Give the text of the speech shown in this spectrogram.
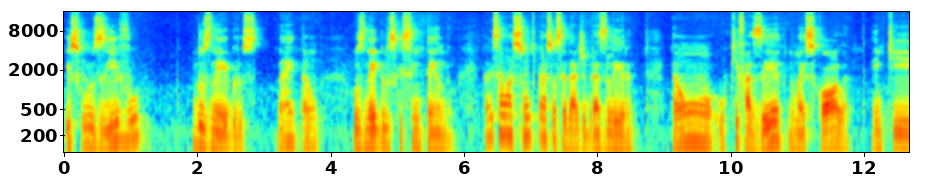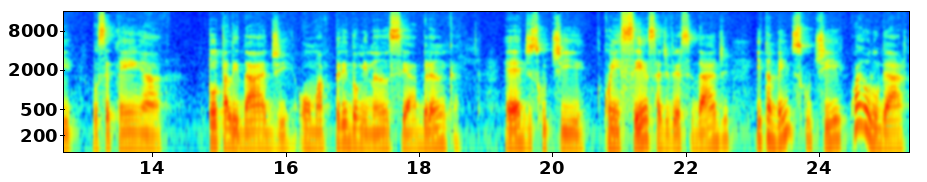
exclusivo dos negros, né? Então, os negros que se entendam. Então, esse é um assunto para a sociedade brasileira. Então, o que fazer numa escola em que você tenha totalidade ou uma predominância branca é discutir, conhecer essa diversidade e também discutir qual é o lugar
